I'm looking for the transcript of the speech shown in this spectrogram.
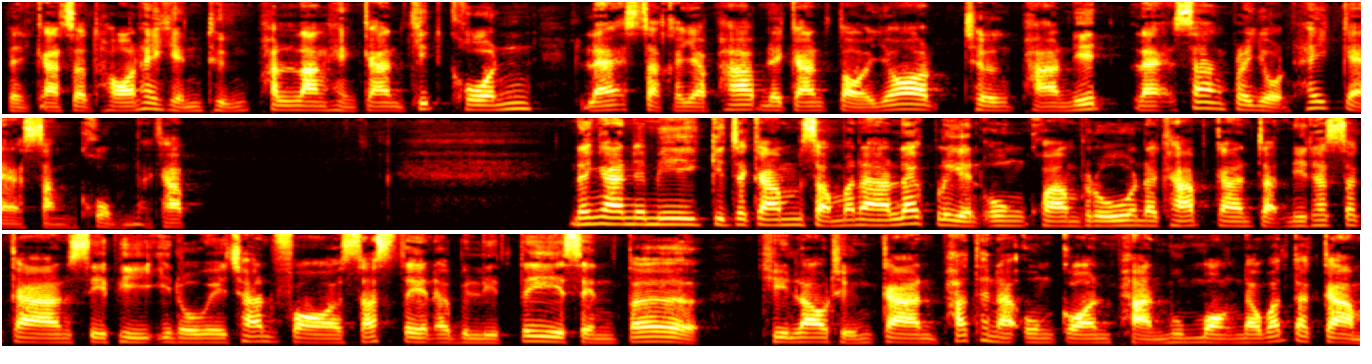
เป็นการสะท้อนให้เห็นถึงพลังแห่งการคิดค้น และศักยภาพในการต่อยอดเชิงพาณิชย์ และสร้างประโยชน์ให้แก่สังคมนะครับ ในงานยังมีกิจกรรมสัมมนาแลกเปลี่ยนองค์ความรู้นะครับ การจัดนิทรรศการ CP Innovation for Sustainability Center ที่เล่าถึงการพัฒนาองค์กรผ่านมุมมองนวัตกรรม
